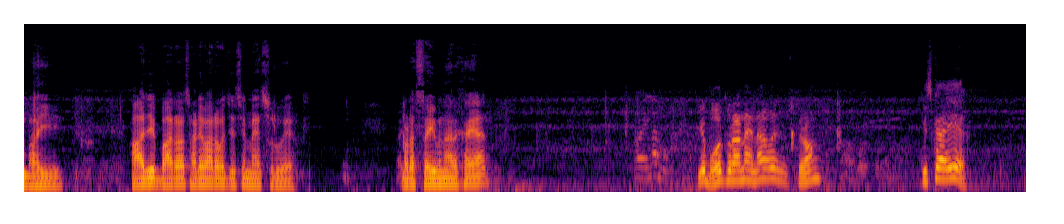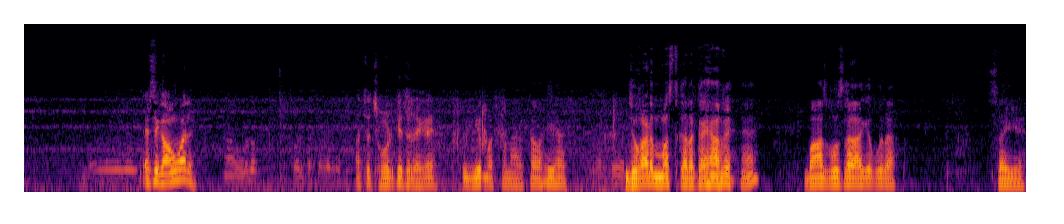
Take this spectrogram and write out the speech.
भाई, आज ये बारह, साढ़े बारह बजे से मैच शुरू है। बड़ा सही बना रखा है यार। ये बहुत पुराना है ना वो स्ट्रॉन्ग किसका है ये? ऐसे गाँव वाले? अच्छा छोड़ के चले गए? तो ये मस्त बना रखा भाई यार। जुगाड़ मस्त कर रखा है यहाँ पे हैं? बाँस बूस लगा के पूरा। सही है।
